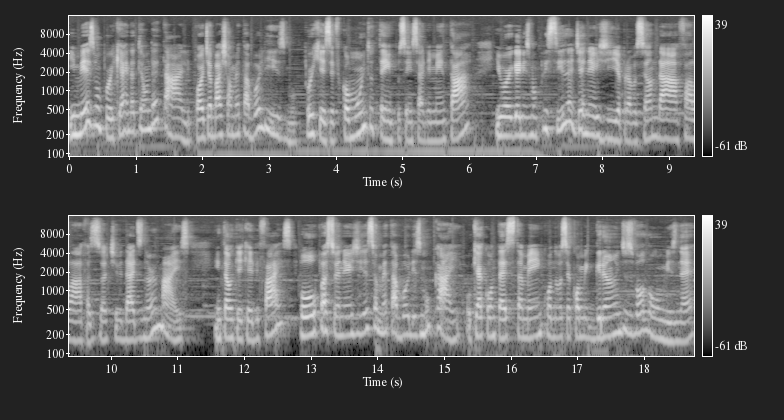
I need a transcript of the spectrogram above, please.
E mesmo porque ainda tem um detalhe, pode abaixar o metabolismo, porque você ficou muito tempo sem se alimentar e o organismo precisa de energia para você andar, falar, fazer suas atividades normais. Então, o que, que ele faz? Poupa a sua energia, seu metabolismo cai. O que acontece também quando você come grandes volumes, né?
